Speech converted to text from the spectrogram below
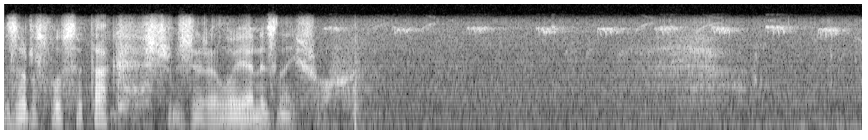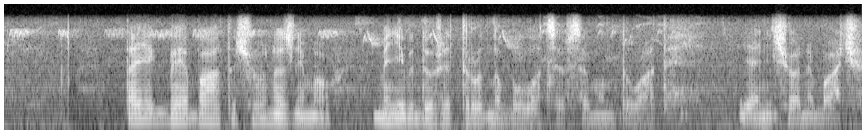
Заросло все так, що джерело я не знайшов. Та якби я багато чого не знімав, мені б дуже трудно було це все монтувати. Я нічого не бачу.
